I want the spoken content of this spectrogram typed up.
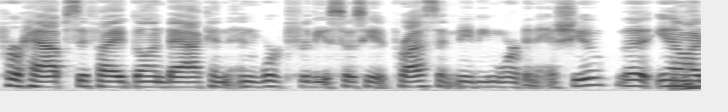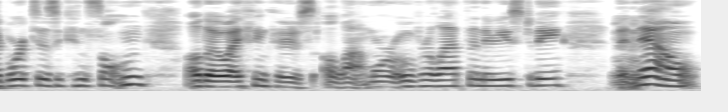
perhaps if I had gone back and, and worked for the Associated Press, it may be more of an issue that, you know, Mhm. I'd worked as a consultant, although I think there's a lot more overlap than there used to be. But Mhm. now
